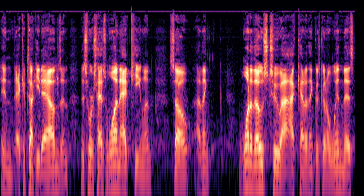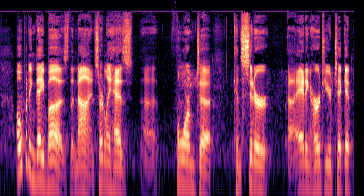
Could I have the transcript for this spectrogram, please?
in at Kentucky Downs, and this horse has won at Keeneland. So I think one of those two, I, I kind of think is going to win this. Opening day buzz, the nine, certainly has uh, form to consider uh, adding her to your ticket.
